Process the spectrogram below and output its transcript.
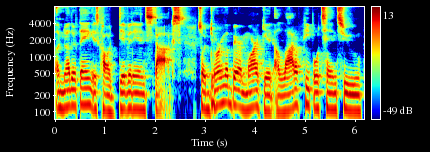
another thing is called dividend stocks. So during a bear market, a lot of people tend to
